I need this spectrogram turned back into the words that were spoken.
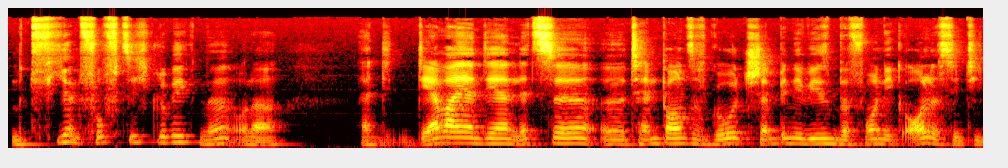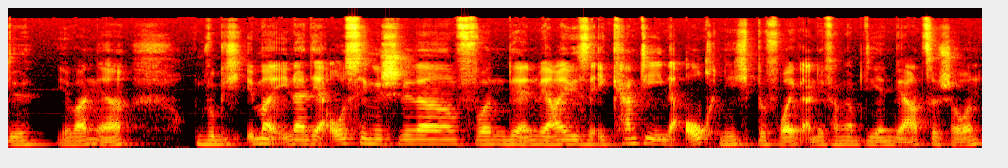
mit 54, glaube ich, ne, oder der war ja der letzte äh, 10 Pounds of Gold Champion gewesen, bevor Nick Aldis den Titel gewann, ja. Und wirklich immer einer der Aushängeschilder von der NWA gewesen. Ich kannte ihn auch nicht, bevor ich angefangen habe, die NWA zu schauen.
